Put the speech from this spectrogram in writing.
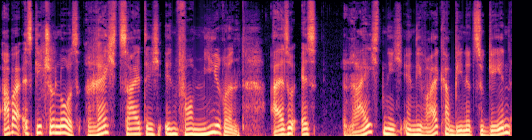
Aber es geht schon los. Rechtzeitig informieren. Also es reicht nicht, in die Wahlkabine zu gehen.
